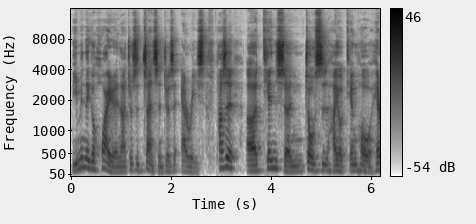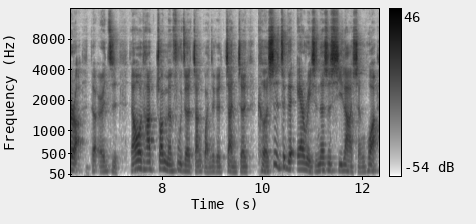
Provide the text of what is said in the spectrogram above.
里面那个坏人啊，就是战神，就是 Ares，他是呃天神宙斯还有天后 Hera 的儿子，然后他专门负责掌管这个战争。可是这个 Ares 那是希腊神话，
